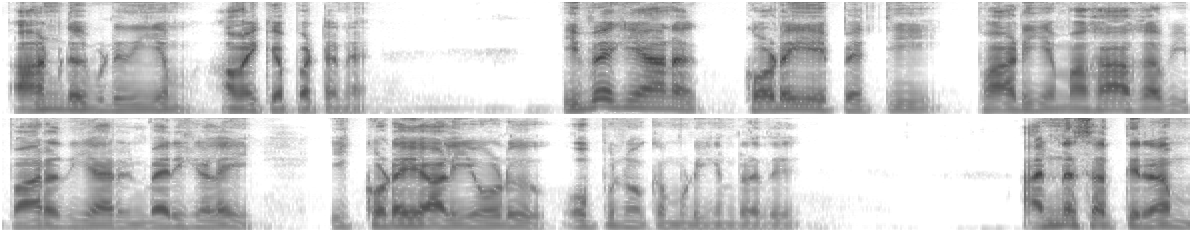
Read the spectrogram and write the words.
ஆண்கள் விடுதியும் அமைக்கப்பட்டன. இவ்வகையான கொடையை பற்றி பாடிய மகாகவி பாரதியாரின் வரிகளை இக்கொடையாளியோடு ஒப்பு நோக்க முடிகின்றது. அன்னசத்திரம்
